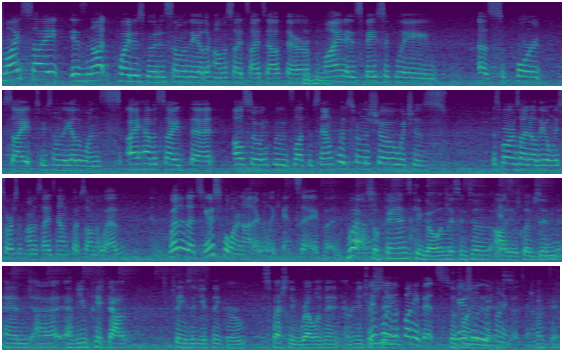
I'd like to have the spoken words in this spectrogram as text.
my site is not quite as good as some of the other homicide sites out there. Mhm. Mine is basically a support site to some of the other ones. I have a site that also includes lots of sound clips from the show, which is, as far as I know, the only source of homicide sound clips on the web. Whether that's useful or not, I really can't say. But Well, so fans can go and listen to audio clips, and, and uh, have you picked out things that you think are especially relevant or interesting? usually the funny bits. The usually the bits. funny bits. Yeah. Okay,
